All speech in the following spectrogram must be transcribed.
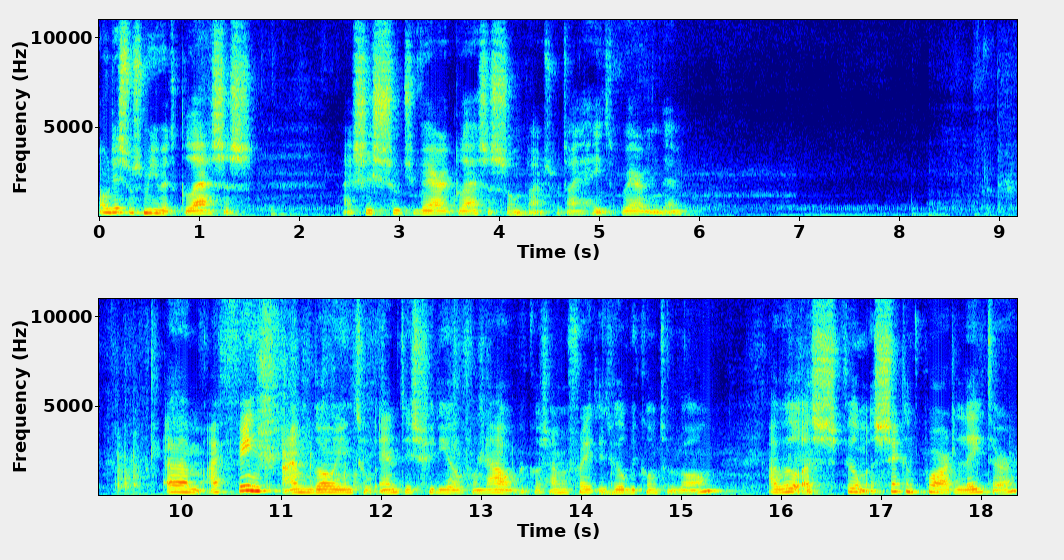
Oh, this was me with glasses. I actually should wear glasses sometimes, but I hate wearing them. Um, I think I'm going to end this video for now because I'm afraid it will become too long. I will film a second part later.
